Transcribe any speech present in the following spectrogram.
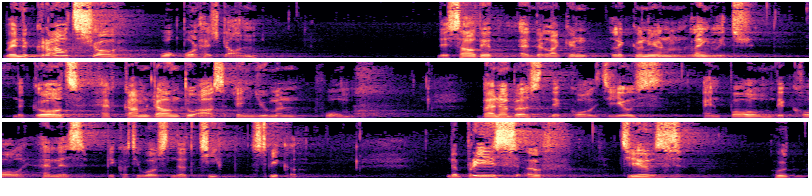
When the crowd saw what Paul has done, they shouted at the Lycaonian language, The gods have come down to us in human form. Barnabas they called Zeus, and Paul they called Hermes because he was the chief speaker. The priests of Zeus, who,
